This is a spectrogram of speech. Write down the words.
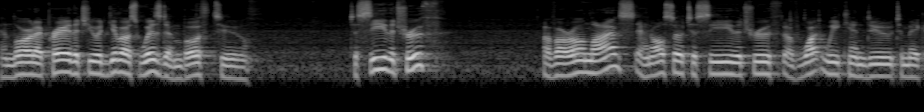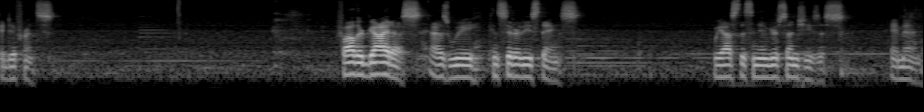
And Lord, I pray that you would give us wisdom both to to see the truth of our own lives and also to see the truth of what we can do to make a difference. Father, guide us as we consider these things. We ask this in the name of your Son, Jesus. Amen.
